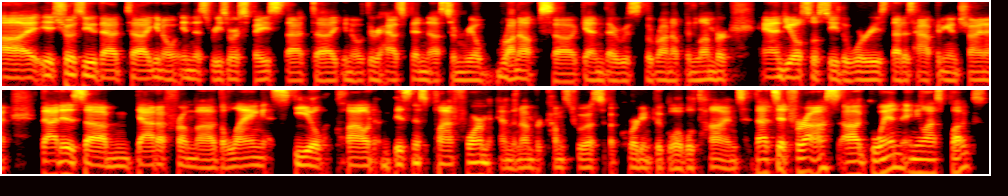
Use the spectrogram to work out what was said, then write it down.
Uh, it shows you that, uh, you know, in this resource space that, uh, you know, there has been uh, some real run ups. again, there was the run up in lumber. And you also see the worries that is happening in China. That is um, data from the Lang Steel Cloud business platform. And the number comes to us according to Global Times. That's it for us. Gwen, any last plugs?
